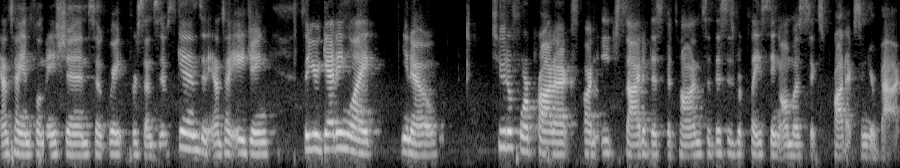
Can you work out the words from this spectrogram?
anti-inflammation so great for sensitive skins and anti-aging. So you're getting like you know two to four products on each side of this baton. So this is replacing almost six products in your bag.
